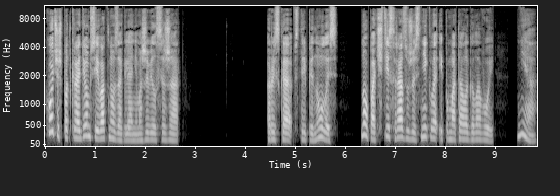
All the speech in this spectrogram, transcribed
Хочешь, подкрадемся и в окно заглянем?» — оживился Жар. Рыска встрепенулась, но почти сразу же сникла и помотала головой. «Не,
